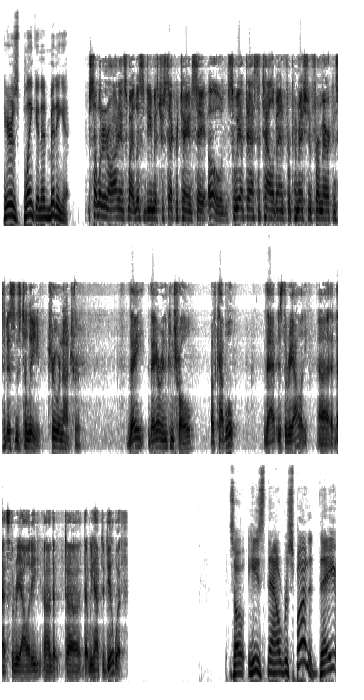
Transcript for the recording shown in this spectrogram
Here's Blinken admitting it. Someone in our audience might listen to you, Mr. Secretary, and say, oh, so we have to ask the Taliban for permission for American citizens to leave. True or not true? They, they are in control of Kabul that is the reality. Uh, that's the reality uh, that uh, that we have to deal with. So he's now responded. They,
